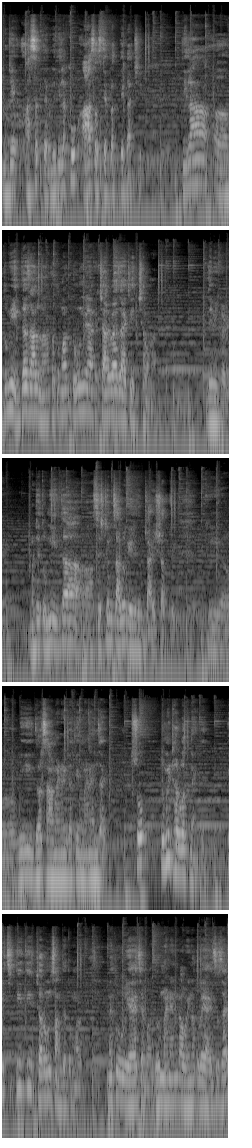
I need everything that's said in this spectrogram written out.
म्हणजे आसक्त आहे म्हणजे तिला खूप आस असते प्रत्येकाची. तिला तुम्ही एकदा जाल ना तर तुम्हाला दोन वेळा चार वेळा जायची इच्छा होणार देवीकडे. म्हणजे तुम्ही एकदा सिस्टीम चालू केली तुमच्या आयुष्यातली की मी दर सहा महिन्यांनी किंवा तीन महिन्यांनी जाईल सो तुम्ही ठरवत नाही ते. तीच ती ती ठरवून सांगते तुम्हाला. नाही तू यायचं आहे बा दोन महिन्यांनी का होईना तुला यायचंच आहे.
